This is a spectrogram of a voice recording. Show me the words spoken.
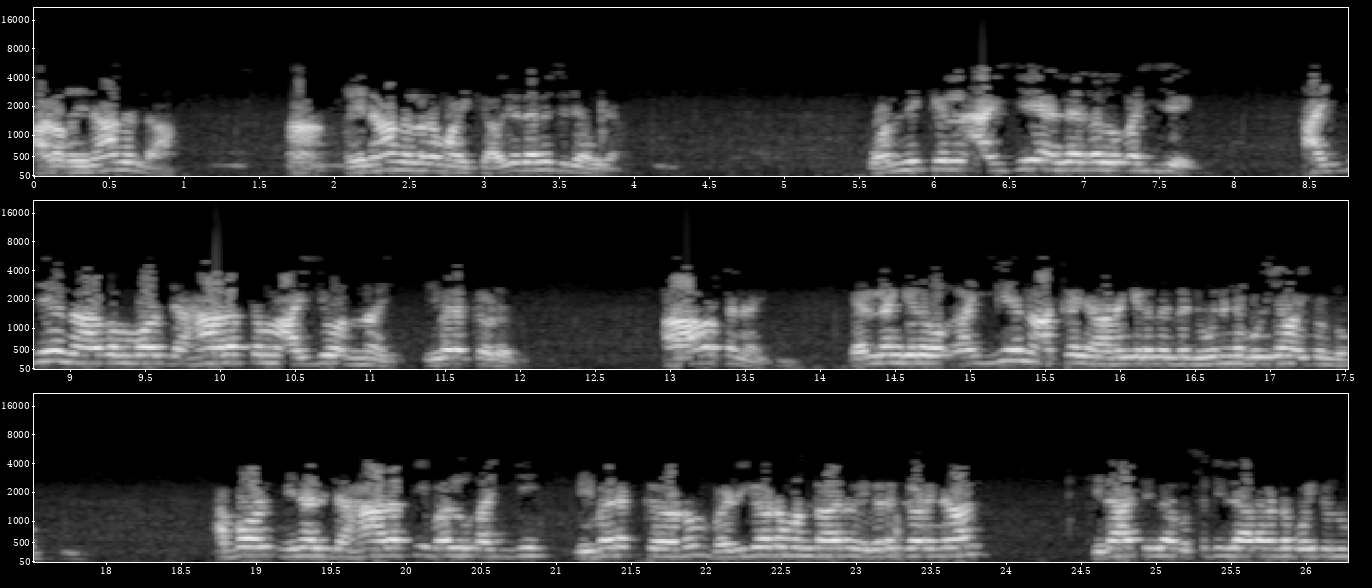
ആളെ റിനാന്നുണ്ടാ ആ റിനാന്നുള്ളത് വായിക്കുക അത് ഏതായാലും ശരിയാവില്ല ഒന്നിക്കൽ അയ്യേ അല്ലെങ്കിൽ കയ്യ് അയ്യെന്നാകുമ്പോൾ ജഹാലത്തും അയ്യും ഒന്നായി. ഇവരൊക്കെ ഇടും ആവർത്തനായി. എല്ലെങ്കിലും അയ്യ നാക്കുകയാണെങ്കിലും എന്റെ നൂനിന്റെ പുള്ളിയായിക്കൊണ്ടു അപ്പോൾ മിനൽ ജഹാലത്തി വൽ കയ്യി വിവരക്കേടും വഴികേടും ഉണ്ടായിരുന്നു വിവരക്കേടിനാൽ ഇതാറ്റില്ല റിസറ്റില്ലാതെ കണ്ടു പോയിട്ടുള്ളൂ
